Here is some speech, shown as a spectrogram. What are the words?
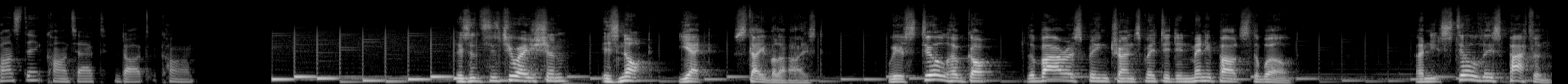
ConstantContact.com. The situation is not yet stabilized. We still have got the virus being transmitted in many parts of the world. And it's still this pattern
